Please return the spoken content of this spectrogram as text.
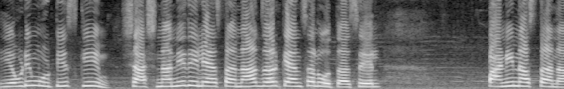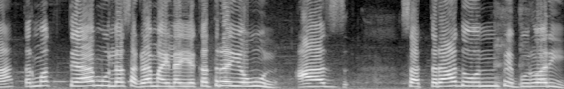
एवढी मोठी स्कीम शासनाने दिली असताना जर कॅन्सल होत असेल पाणी नसताना तर मग त्या मुलं सगळ्या महिला एकत्र येऊन आज सतरा दोन फेब्रुवारी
